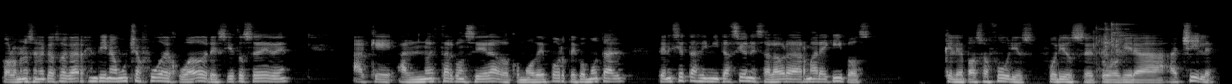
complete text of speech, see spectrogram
por lo menos en el caso de acá de Argentina, mucha fuga de jugadores y esto se debe a que al no estar considerado como deporte como tal, tiene ciertas limitaciones a la hora de armar equipos. ¿Qué le pasó a Furious? Furious se tuvo que ir a, Chile.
